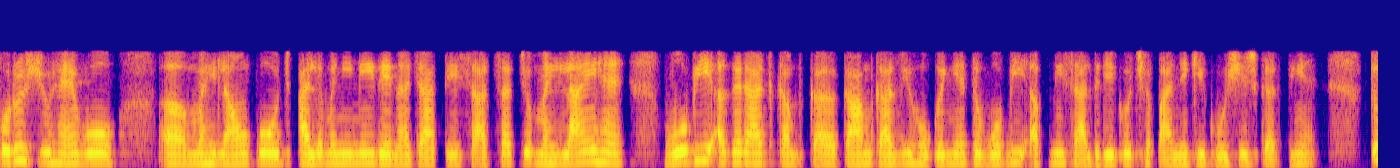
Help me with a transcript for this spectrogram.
पुरुष जो हैं वो आ, महिलाओं को आलमनी नहीं देना चाहते। साथ साथ जो महिलाएँ हैं वो भी अगर आज कम का, कामकाजी हो गई हैं तो वो भी अपनी सैलरी को छुपाने की कोशिश करती हैं। तो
